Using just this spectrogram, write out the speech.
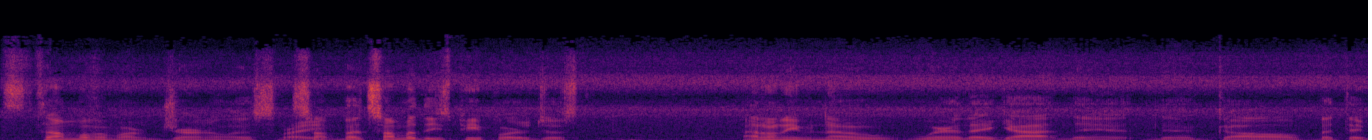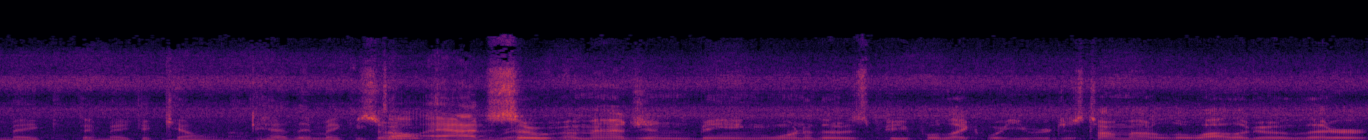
some of them are journalists, Right. some, but some of these people are just. I don't even know where they got the the gall, but they make they make a killing on it. Yeah, they make it. So, all ad so revenue. imagine being one of those people like what you were just talking about a little while ago that are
